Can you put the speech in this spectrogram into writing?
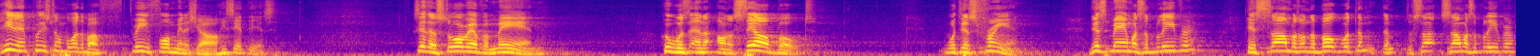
he didn't preach no more than about three, four minutes, y'all. He said this. He said the story of a man who was a, on a sailboat with his friend. This man was a believer. His son was on the boat with him. The, the son, son, was a believer,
